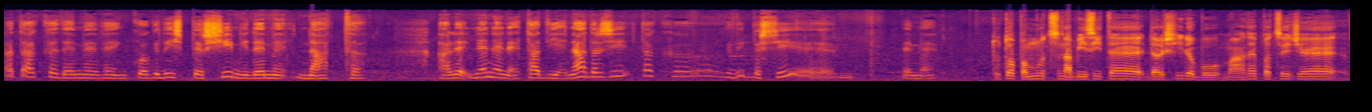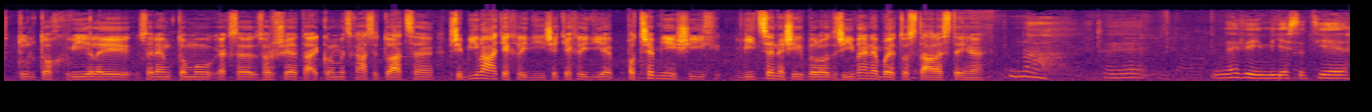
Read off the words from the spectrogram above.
A tak jdeme venku. A když prší, my jdeme nad ale ne, ne, ne, tady je nádrží, tak eh, kdyby si eh, jdeme. Tuto pomoc nabízíte delší dobu. Máte pocit, že v tuto chvíli, vzhledem k tomu, jak se zhoršuje ta ekonomická situace, přibývá těch lidí, že těch lidí je potřebnějších více, než jich bylo dříve, nebo je to stále stejné? No, to je, nevím, jestli je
